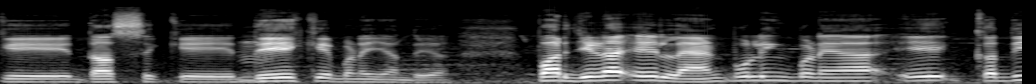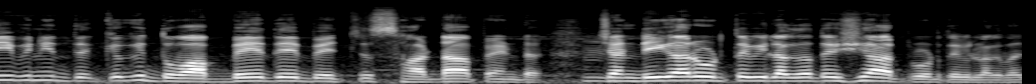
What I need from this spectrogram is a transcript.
ਕੇ ਦੱਸ ਕੇ ਦੇਖ ਕੇ ਬਣੇ ਜਾਂਦੇ ਆ। ਪਰ ਜਿਹੜਾ ਇਹ ਲੈਂਡ ਪੂਲਿੰਗ ਬਣਿਆ ਇਹ ਕਦੀ ਵੀ ਨਹੀਂ ਕਿਉਂਕਿ ਦੁਆਬੇ ਦੇ ਵਿੱਚ ਸਾਡਾ ਪਿੰਡ ਚੰਡੀਗੜ੍ਹ ਰੋਡ ਤੇ ਵੀ ਲੱਗਦਾ ਤੇ ਹੁਸ਼ਿਆਰਪੁਰ ਰੋਡ ਤੇ ਵੀ ਲੱਗਦਾ।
